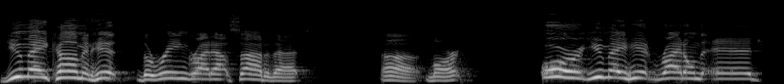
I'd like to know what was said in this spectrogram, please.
You may come and hit the ring right outside of that uh, mark, or you may hit right on the edge.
